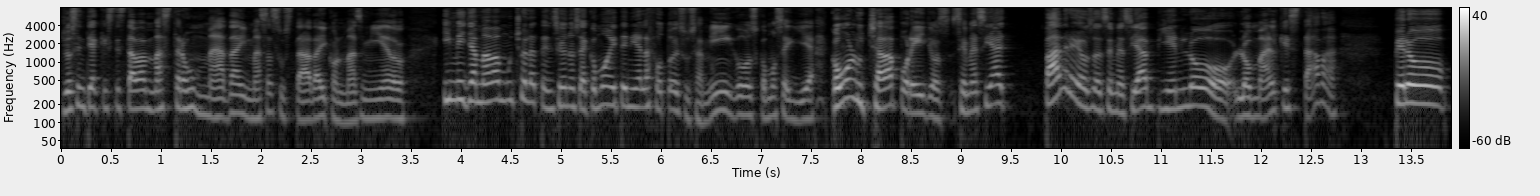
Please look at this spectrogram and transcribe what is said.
yo sentía que este estaba más traumada y más asustada y con más miedo. Y me llamaba mucho la atención, o sea, cómo ahí tenía la foto de sus amigos, cómo seguía, cómo luchaba por ellos. Se me hacía padre, o sea, se me hacía bien lo, lo mal que estaba. Pero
